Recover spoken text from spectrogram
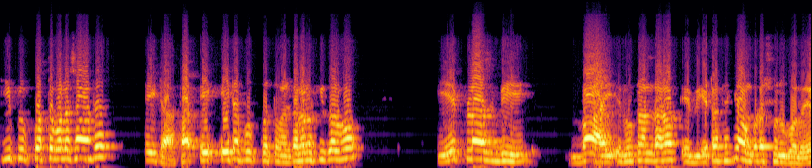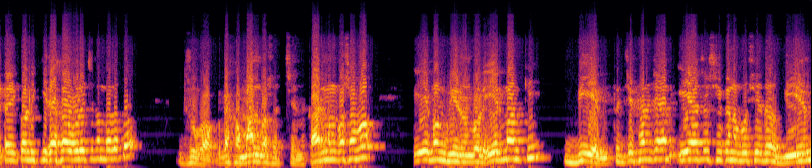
কি প্রুভ করতে বলেছে আমাদের? এইটা এইটা প্রুভ করতে বলেছে। তাহলে আমরা কি করব? A plus B by root under of A এটা থেকে অঙ্কটা শুরু করব। এটা ইকুয়ালি কি দেখা বলেছিলাম বলতো ধ্রুবক। দেখো, মান বসাচ্ছে না কার মান বসাবো? এ এবং বি এর মান বলো। এর মান কি? বিএম তো যেখানে যেখানে এ আছে, সেখানে বসিয়ে দাও বিএম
